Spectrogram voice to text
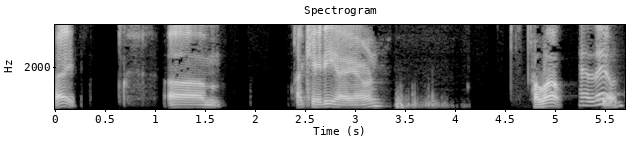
Hey. Um. Hi, Katie. Hi, Aaron. Hello. Hello. Hello.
